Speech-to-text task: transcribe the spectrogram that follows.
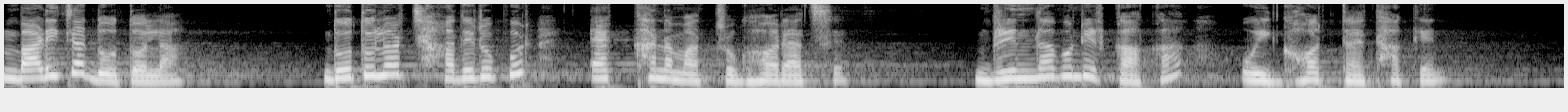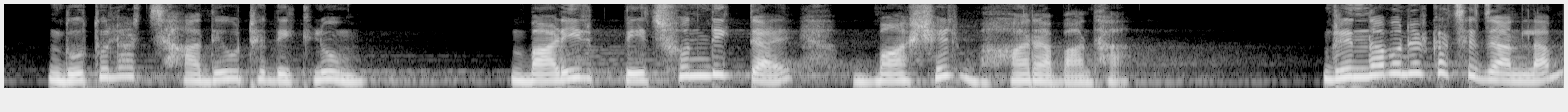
বাড়িটা দোতলা। দোতলার ছাদের উপর একখানা মাত্র ঘর আছে। বৃন্দাবনের কাকা ওই ঘরটায় থাকেন। দোতলার ছাদে উঠে দেখলুম, বাড়ির পেছন দিকটায় বাঁশের ভাড়া বাঁধা। বৃন্দাবনের কাছে জানলাম,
